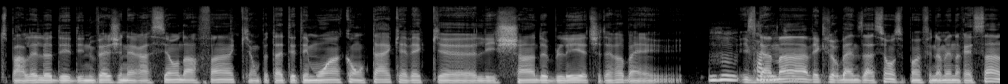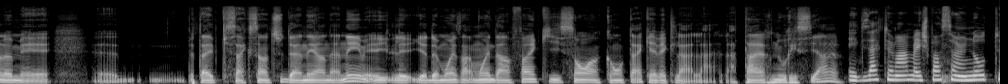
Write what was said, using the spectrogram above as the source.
tu parlais là, des, des nouvelles générations d'enfants qui ont peut-être été moins en contact avec euh, les champs de blé, etc. Ben, Mhm, évidemment, avec l'urbanisation, c'est pas un phénomène récent, là, mais euh, peut-être qu'il s'accentue d'année en année, mais il y a de moins en moins d'enfants qui sont en contact avec la, la- la terre nourricière. Exactement. Mais je pense que un autre,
